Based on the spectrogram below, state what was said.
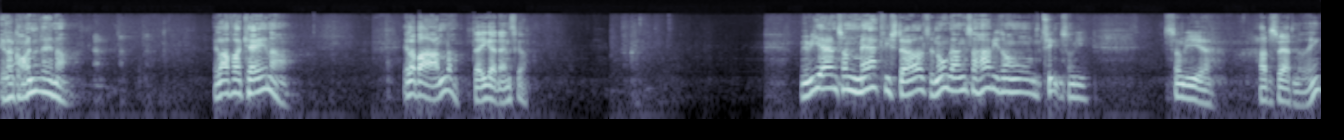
Eller grønlænder. Eller afrikanere. Eller bare andre, der ikke er danskere. Men vi er en sådan mærkelig størrelse. Nogle gange så har vi sådan nogle ting, som vi, som vi øh, har det svært med. Ikke?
